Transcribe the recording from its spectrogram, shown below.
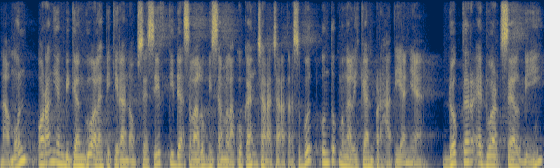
Namun, orang yang diganggu oleh pikiran obsesif tidak selalu bisa melakukan cara-cara tersebut untuk mengalihkan perhatiannya. Dr. Edward Selby,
